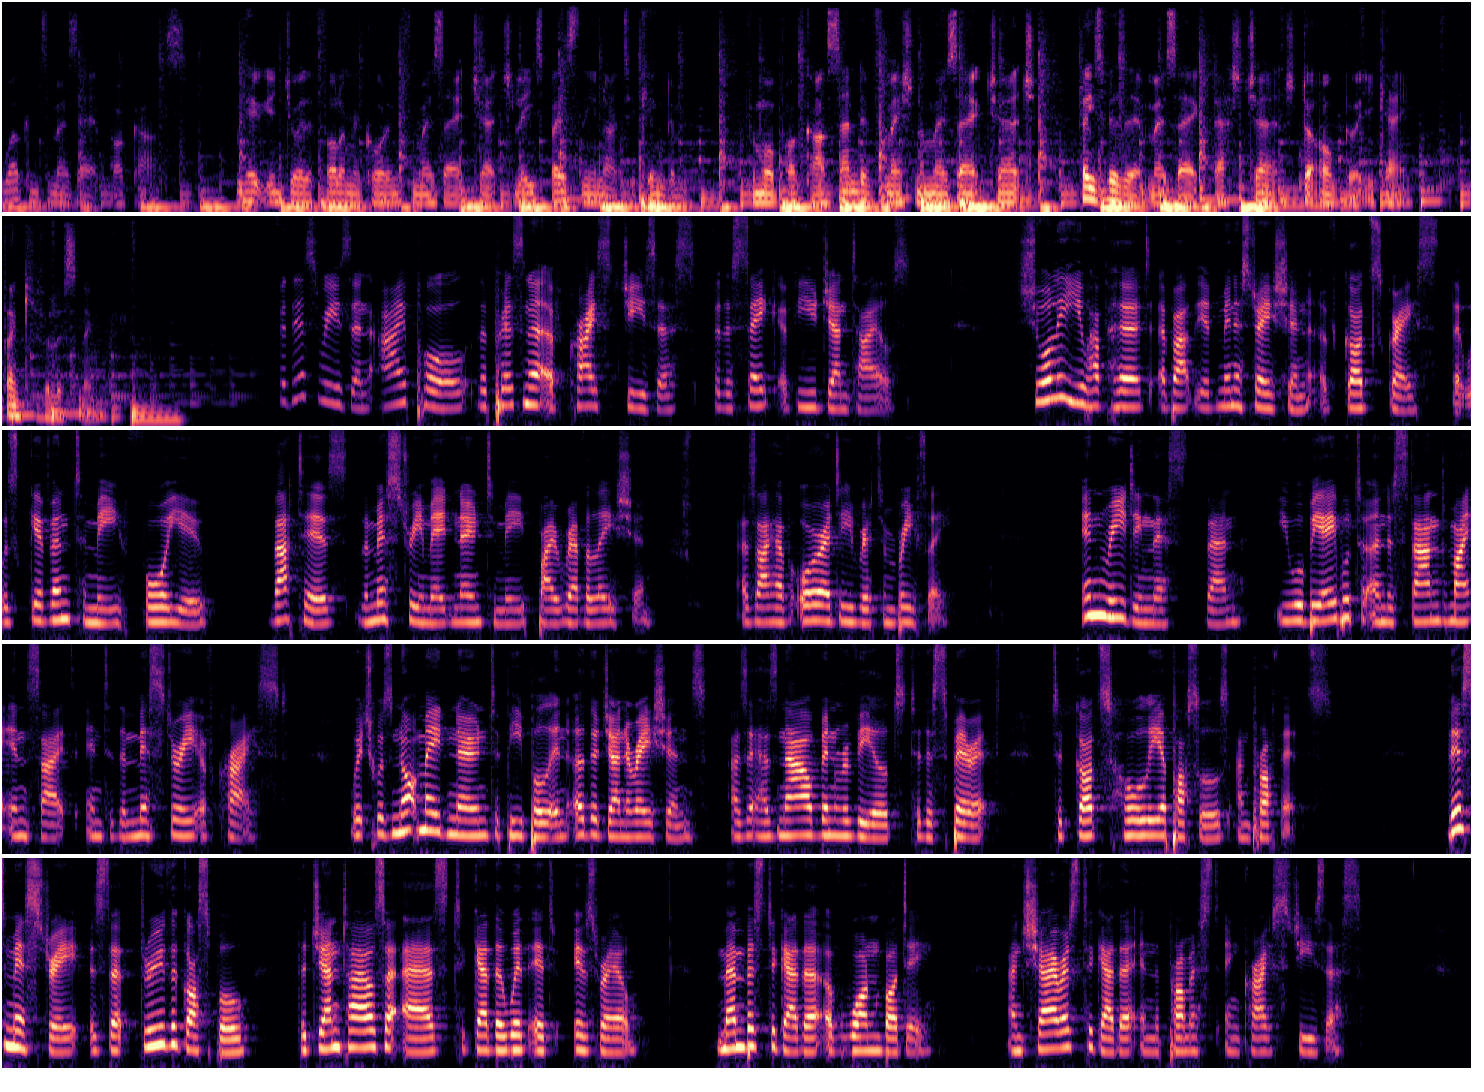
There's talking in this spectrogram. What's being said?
Welcome to Mosaic Podcasts. We hope you enjoy the following recording from Mosaic Church Leeds, based in the United Kingdom. For more podcasts and information on Mosaic Church, please visit mosaic-church.org.uk. Thank you for listening. For this reason, I, Paul, the prisoner of Christ Jesus, for the sake of you Gentiles. Surely you have heard about the administration of God's grace that was given to me for you that is, the mystery made known to me by revelation, as I have already written briefly. In reading this, then, you will be able to understand my insight into the mystery of Christ, which was not made known to people in other generations, as it has now been revealed to the Spirit, to God's holy apostles and prophets. This mystery is that through the gospel, the Gentiles are heirs together with Israel members together of one body, and sharers together in the promise in Christ Jesus.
